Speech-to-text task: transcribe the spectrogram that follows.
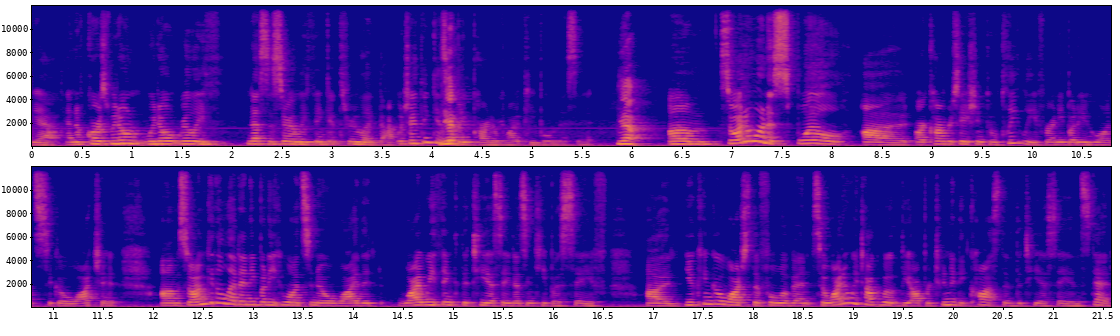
Yeah, and of course we don't we don't really necessarily think it through like that, which I think is yeah. a big part of why people miss it. Yeah. Um, so I don't want to spoil uh, our conversation completely for anybody who wants to go watch it. Um, so I'm going to let anybody who wants to know why the why we think the TSA doesn't keep us safe. Uh, you can go watch the full event. So why don't we talk about the opportunity cost of the TSA instead?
